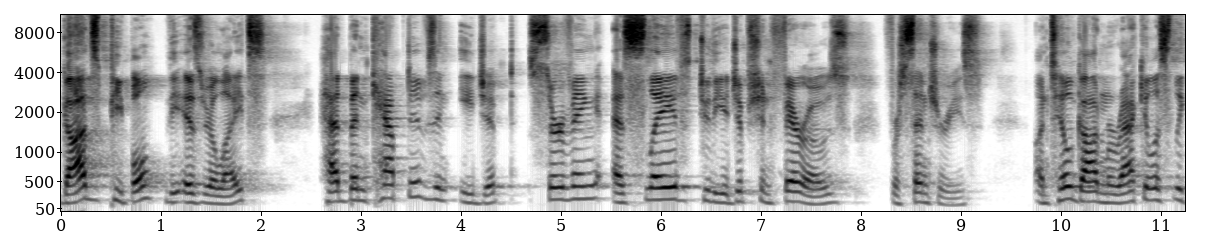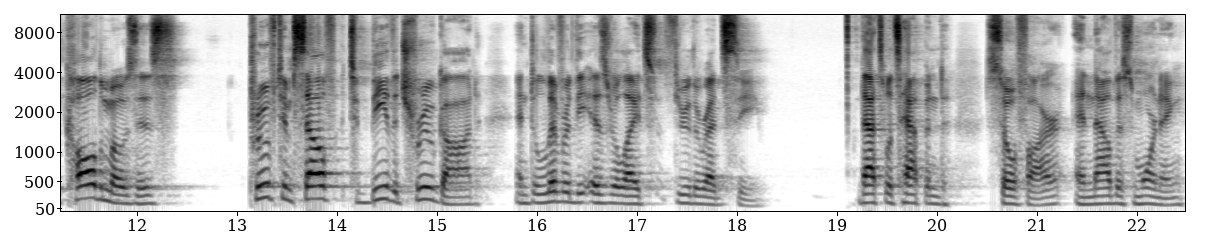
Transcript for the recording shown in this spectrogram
God's people, the Israelites, had been captives in Egypt, serving as slaves to the Egyptian pharaohs for centuries, until God miraculously called Moses, proved himself to be the true God, and delivered the Israelites through the Red Sea. That's what's happened so far. And now this morning,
